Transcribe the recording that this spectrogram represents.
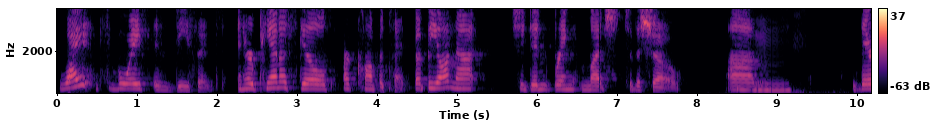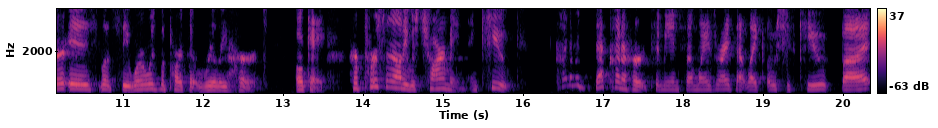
White's voice is decent and her piano skills are competent, but beyond that, she didn't bring much to the show. Um, mm. There is, let's see, where was the part that really hurt? Okay, her personality was charming and cute. Kind of a, that kind of hurt to me in some ways, right? That like, oh, she's cute, but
